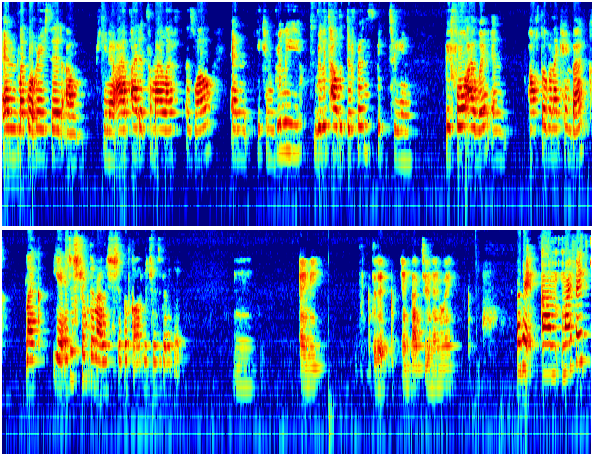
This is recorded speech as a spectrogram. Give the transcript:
And like what Mary said, um, you know, I applied it to my life as well, and you can really, really tell the difference between before I went and after when I came back. Like, yeah, it just strengthened my relationship with God, which was really good. Mm. Amy, did it impact you in any way? Okay, um, my faith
